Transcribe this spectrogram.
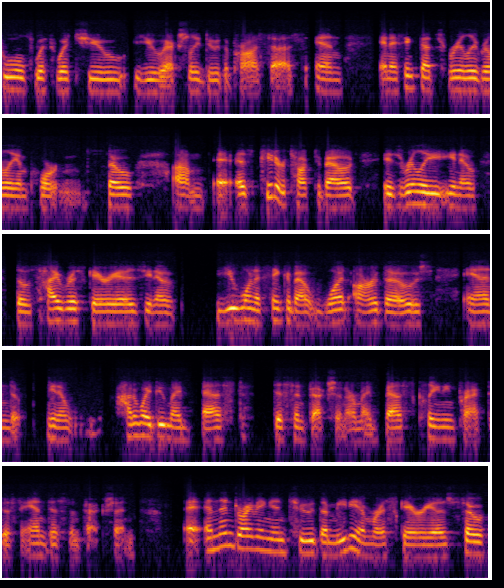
tools with which you, you actually do the process. And, and I think that's really, really important. So, um, as Peter talked about, is really, you know, those high risk areas, you know, you want to think about what are those and, you know, how do I do my best disinfection or my best cleaning practice and disinfection? And then driving into the medium risk areas. So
